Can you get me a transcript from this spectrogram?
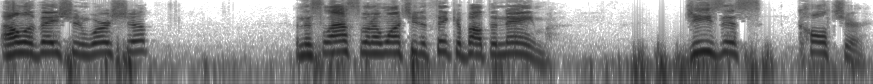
Elevation Worship, and this last one, I want you to think about the name Jesus Culture.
